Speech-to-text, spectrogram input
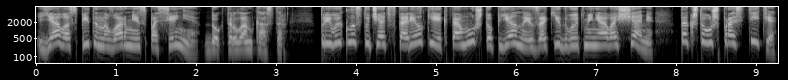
Я воспитана в армии спасения, доктор Ланкастер. Привыкла стучать в тарелки и к тому, что пьяные закидывают меня овощами, так что уж простите,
